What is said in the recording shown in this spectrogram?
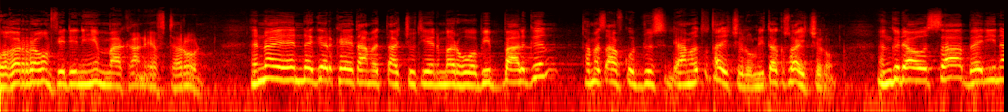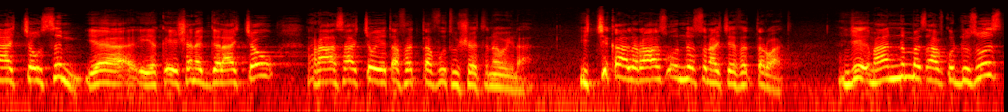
ወገረውን ፊ ዲንህም ማካኑ የፍተሩን። እና ይህን ነገር ከየት አመጣችሁት? ይህን መርሆ ቢባል ግን ተመጽሐፍ ቅዱስ ሊያመጡት አይችሉም ሊጠቅሱ አይችሉም። እንግዳውሳ በዲናቸው ስም የሸነገላቸው ራሳቸው የጠፈጠፉት ውሸት ነው ይላል። ይቺ ቃል ራሱ እነሱ ናቸው የፈጠሯት እንጂ ማንም መጽሐፍ ቅዱስ ውስጥ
